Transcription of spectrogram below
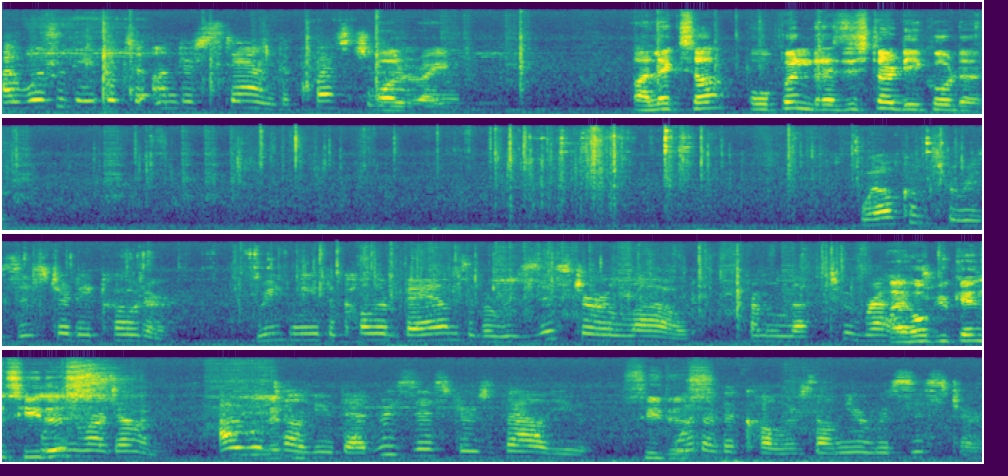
I wasn't able to understand the question. All right. Alexa, open register decoder. Welcome to Resistor Decoder. Read me the color bands of a resistor aloud, from left to right. I hope you can see when this. you are done, I will Let tell you that resistor's value. See this. What are the colors on your resistor?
